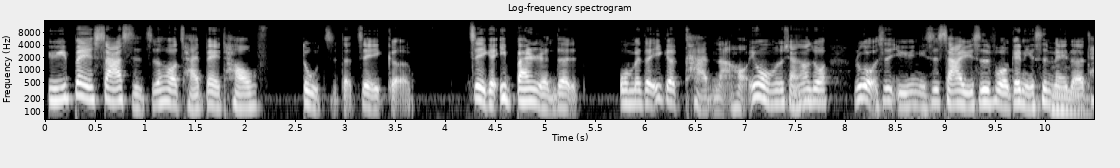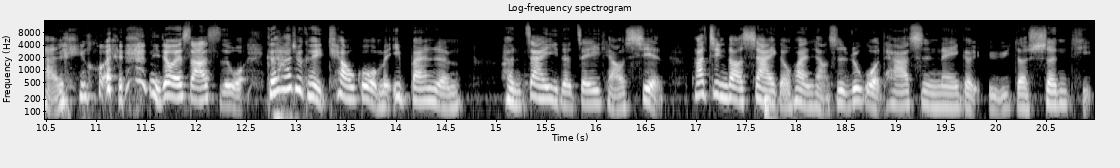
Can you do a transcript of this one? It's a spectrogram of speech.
鱼被杀死之后才被掏肚子的这个。这个一般人的我们的一个坎呐，哈，因为我们想象说，如果我是鱼，你是鲨鱼师傅，我跟你是没得谈，因为你就会杀死我。可是他就可以跳过我们一般人很在意的这一条线，他进到下一个幻想是，如果他是那个鱼的身体。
